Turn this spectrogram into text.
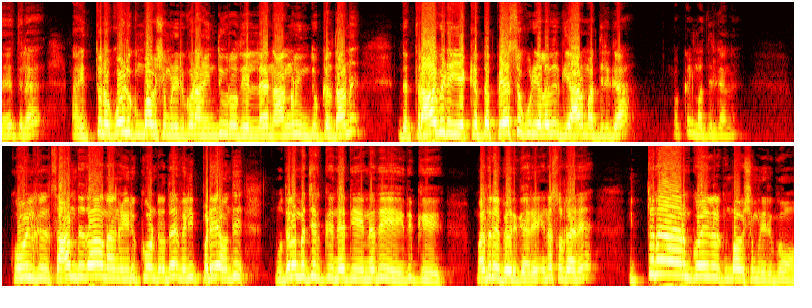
நேரத்தில் நாங்கள் இத்தனை கோயிலுக்கு கும்பாபிஷேகம் பண்ணியிருக்கோம். நாங்கள் இந்து விரோதி இல்லை நாங்களும் இந்துக்கள் தான். இந்த திராவிட இயக்கத்தை பேசக்கூடிய அளவிற்கு யார் மாற்றிருக்கா மக்கள் மாற்றிருக்காங்க கோயில்கள் சார்ந்து தான் நாங்கள் இருக்கோன்றதை வெளிப்படையாக வந்து முதலமைச்சருக்கு நேற்று என்னது இதுக்கு மதுரை போயிருக்காரு. என்ன சொல்கிறாரு இத்தனாயிரம் கோயில்கள் கும்பாபிஷேகம் பண்ணியிருக்கோம்.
